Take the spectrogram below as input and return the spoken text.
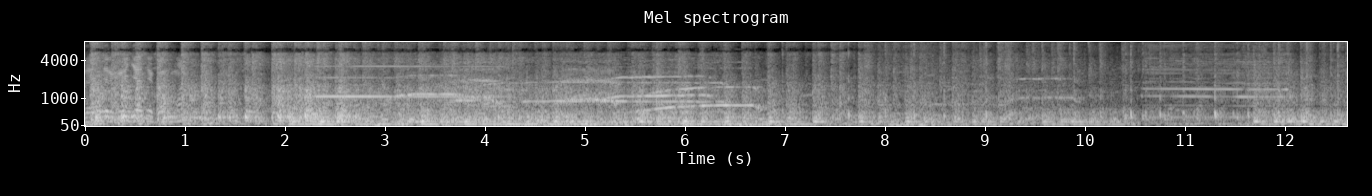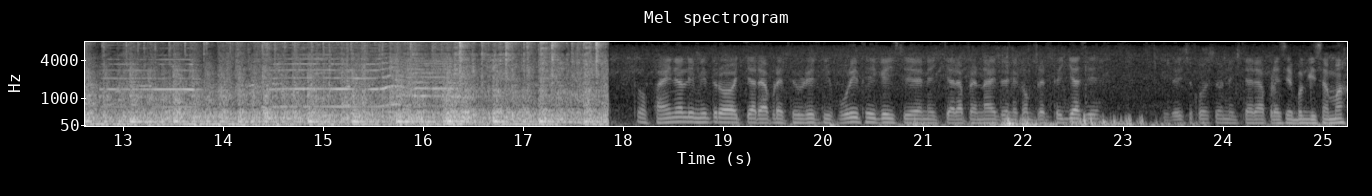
રેન્જર કરી ગયા છે ઘરમાં. અત્યારે આપણે ધૂળેટી પૂરી થઈ ગઈ છે અને અત્યારે આપણે નાહી ધોઈને કમ્પ્લીટ થઈ ગયા છે. જોઈ શકો છો ને અત્યારે આપણે છે બગીચામાં.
